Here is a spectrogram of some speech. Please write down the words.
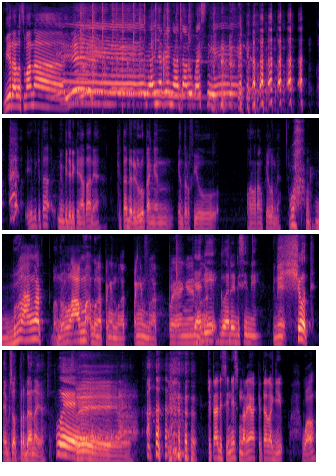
Mira Lesmana. Yeay. Yeay, banyak yang nggak tahu pasti. yeay. Ini kita mimpi jadi kenyataan ya. Kita dari dulu pengen interview orang-orang film ya. Wah, banget. Banget, Udah banget. lama banget pengen banget, pengen banget, pengen Jadi banget. gue ada di sini. Ini Shoot. episode perdana ya. Wih. Wih. Kita di sini sebenarnya kita lagi well,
